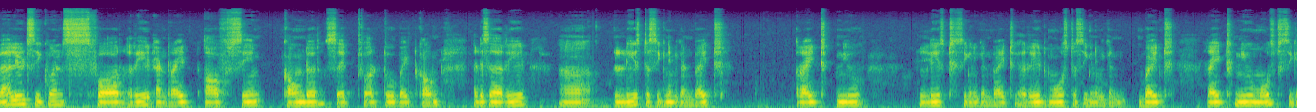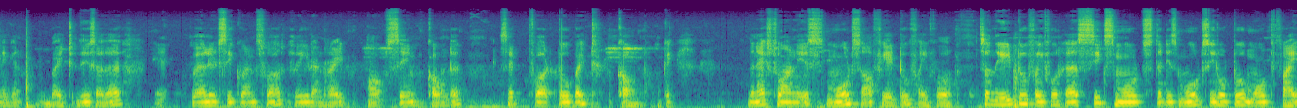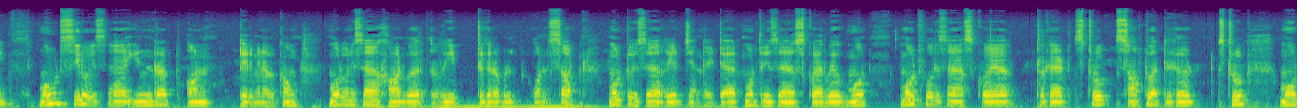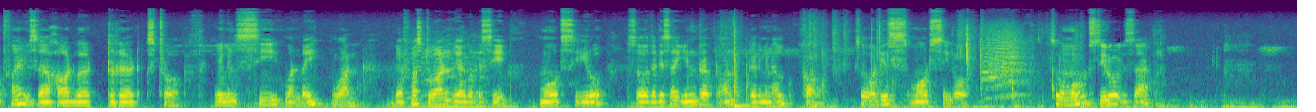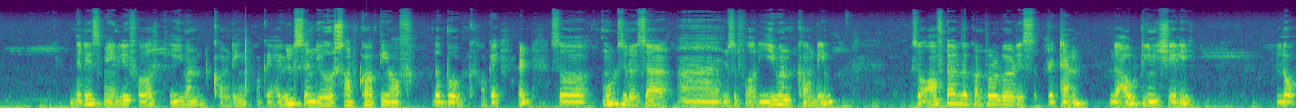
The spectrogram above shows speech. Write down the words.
valid sequence for read and write of same counter set for 2 byte count. That is a read uh, least significant byte write new least significant byte read most significant byte write new most significant byte. These are the valid sequence for read and write of same counter set for 2 byte count okay the next one is modes of 8254 so the 8254 has six modes. That is mode 0 to mode 5 mode 0 is a interrupt on terminal count. Mode 1 is a hardware read triggerable one shot. Mode 2 is a rate generator. Mode 3 is a square wave mode. Mode 4 is a square triggered strobe software triggered strobe mode 5 is a hardware triggered strobe we will see one by one. Okay first one we are going to see mode 0 so that is a interrupt on terminal call. So what is mode 0 so mode 0 is a that is mainly for event counting. Okay i will send you a soft copy of the book okay right? So mode 0 is uh, used for event counting. So after the control word is written the out initially low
